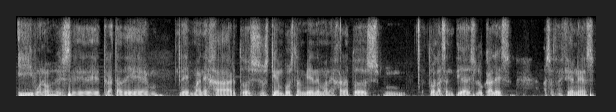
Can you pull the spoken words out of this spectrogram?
Y bueno, se trata de, de manejar todos esos tiempos también, de manejar a todos, mm, todas las entidades locales, asociaciones,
